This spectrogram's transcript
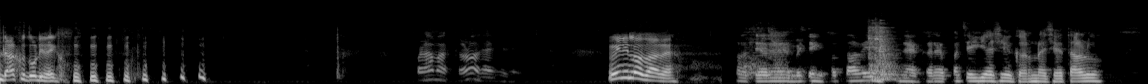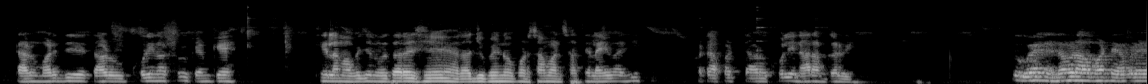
ડાકું તોડી નાખ્યું. પણ આમાં ઘણો થાય છે. વેણી લો તારે. અત્યારે મીટિંગ પતાવી ને ઘરે પચી ગયા છે ઘરને છે તાળું તાળું મારી દે તાળું ખોલી નાખશું, કેમ કે થેલામાં વજન વધારે છે. રાજુભાઈનો પણ સામાન સાથે લાવ્યા છે ફટાફટ તાળું ખોલીને આરામ કરવી. તો ભાઈને નવડાવવા માટે આપણે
